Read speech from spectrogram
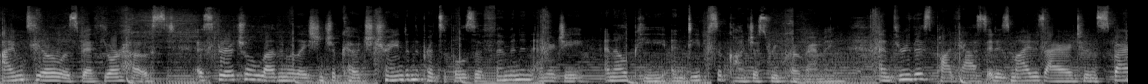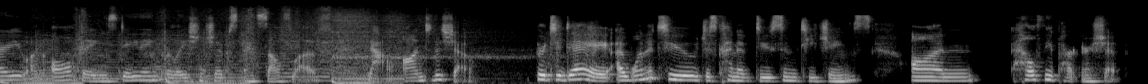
I'm Teal Elisabeth, your host, a spiritual love and relationship coach trained in the principles of feminine energy, NLP, and deep subconscious reprogramming. And through this podcast, it is my desire to inspire you on all things dating, relationships, and self love. Now, on to the show. For today, I wanted to just kind of do some teachings on healthy partnership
